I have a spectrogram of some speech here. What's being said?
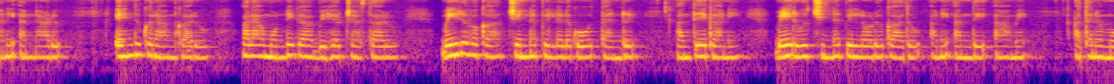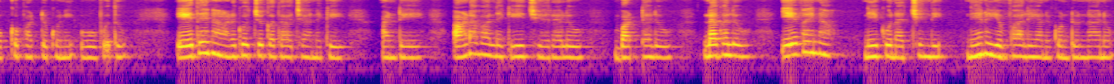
అని అన్నాడు. ఎందుకు రామ్ గారు? అలా మొండిగా బిహేవ్ చేస్తారు. మీరు ఒక చిన్న పిల్లలకు తండ్రి. అంతేగాని మీరు చిన్న పిల్లోడు కాదు అని అంది ఆమె. అతను ముక్కు పట్టుకుని ఊపుతూ ఏదైనా అడగొచ్చు కదా జానకి. అంటే ఆడవాళ్ళకి చీరలు బట్టలు నగలు ఏవైనా నీకు నచ్చింది నేను ఇవ్వాలి అనుకుంటున్నాను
